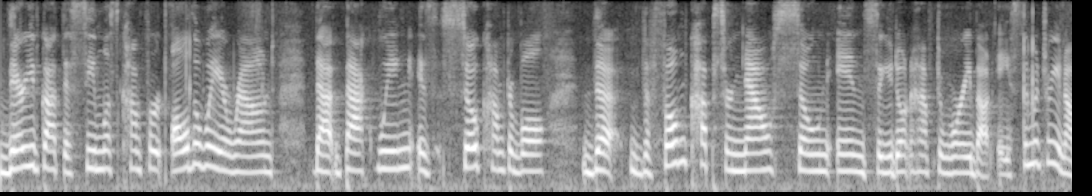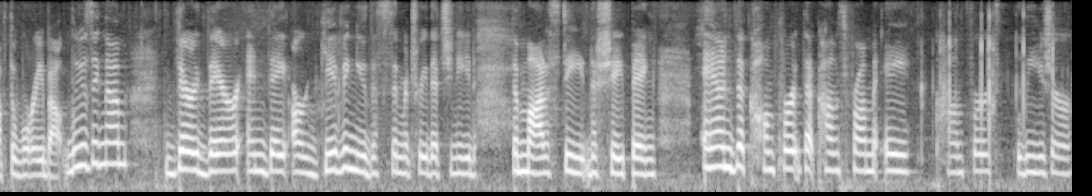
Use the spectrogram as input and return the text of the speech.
There you've got the seamless comfort all the way around. That back wing is so comfortable. The, the foam cups are now sewn in so you don't have to worry about asymmetry. You don't have to worry about losing them. They're there and they are giving you the symmetry that you need, the modesty, the shaping, and the comfort that comes from a comfort leisure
